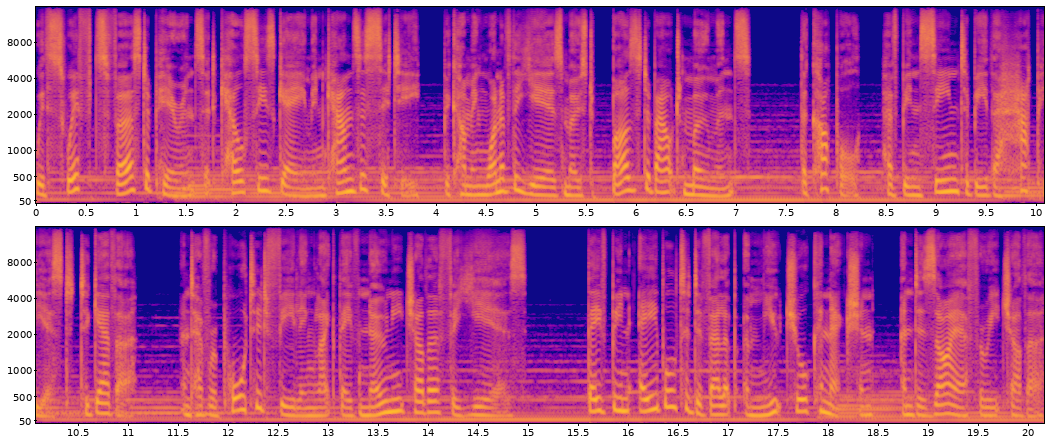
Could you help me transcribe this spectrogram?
With Swift's first appearance at Kelce's game in Kansas City becoming one of the year's most buzzed about moments, the couple have been seen to be the happiest together and have reported feeling like they've known each other for years. They've been able to develop a mutual connection and desire for each other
